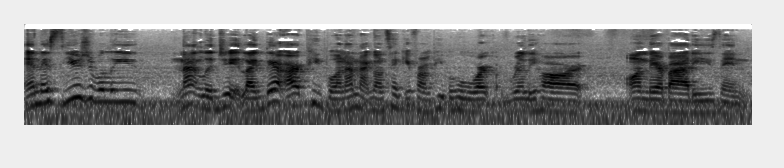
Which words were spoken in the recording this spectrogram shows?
And it's usually not legit. Like there are people and i'm not going to take it from people who work really hard on their bodies and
